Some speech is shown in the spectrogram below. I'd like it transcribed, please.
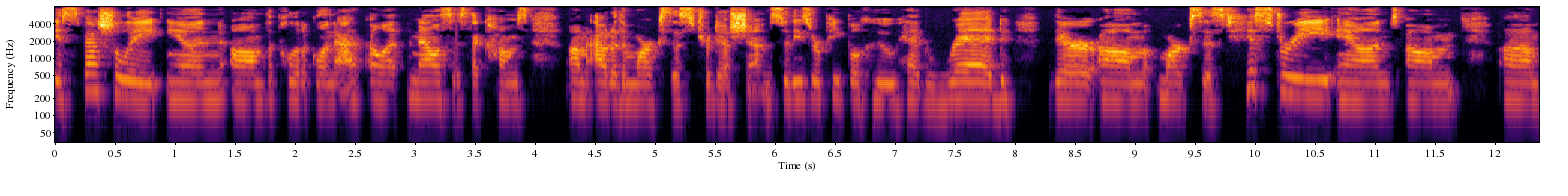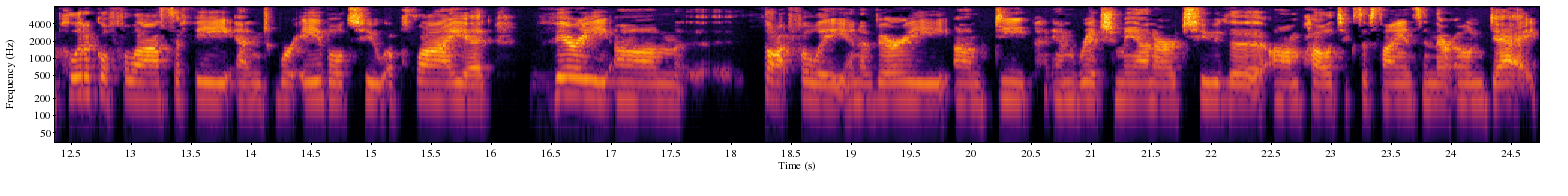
especially in um, the political ana- analysis that comes um, out of the Marxist tradition. So these were people who had read their um, Marxist history and political philosophy and were able to apply it very thoughtfully in a very um, deep and rich manner to the um, politics of science in their own day.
